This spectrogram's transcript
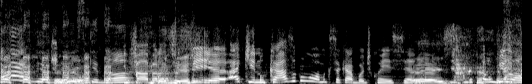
Ai, meu Entendeu? Deus, que dó. Fala pra ela, Sofia, aqui, no caso com o homem que você acabou de conhecer, né? É, isso. Você é um vilão.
